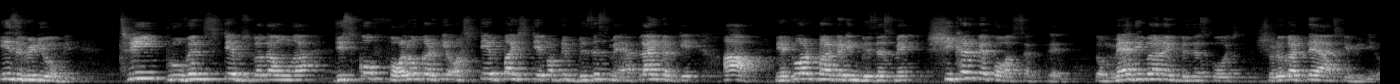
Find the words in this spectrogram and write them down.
इस वीडियो में थ्री प्रूवन स्टेप्स बताऊँगा, जिसको फॉलो करके और स्टेप बाय स्टेप अपने बिज़नेस में अप्लाई करके आप नेटवर्क मार्केटिंग बिज़नेस में शिखर पे पहुँच सकते हैं। तो मैं दीपान, एक बिज़नेस कोच शुरू करते हैं आज की वीडियो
